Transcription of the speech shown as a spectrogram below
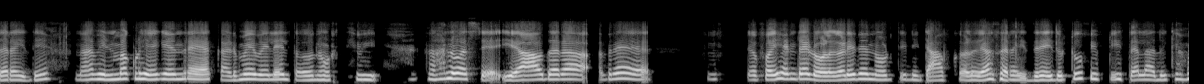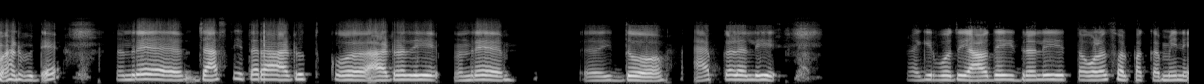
ಥರ ಇದೆ. ನಾವು ಹೆಣ್ಮಕ್ಳು ಹೇಗೆ ಅಂದರೆ ಕಡಿಮೆ ಬೆಲೆಯಲ್ಲಿ ತಗೋ ನೋಡ್ತೀವಿ. ನಾನು ಅಷ್ಟೇ. ಯಾವ್ದಾರ ಅಂದರೆ ಫಿಫ್ಟ್, ಫೈವ್ ಹಂಡ್ರೆಡ್ ಒಳಗಡೆನೇ ನೋಡ್ತೀನಿ ಟಾಪ್ಗಳು ಯಾವ ಥರ ಇದ್ದರೆ ಇದು ಟೂ ಫಿಫ್ಟಿ ಇತ್ತಲ್ಲ, ಅದಕ್ಕೆ ಮಾಡಿಬಿಟ್ಟೆ. ಅಂದರೆ ಜಾಸ್ತಿ ಈ ಥರ ಆರ್ಡ್ರ್ ಆರ್ಡ್ರಲ್ಲಿ ಅಂದರೆ ಇದು ಆ್ಯಪ್ಗಳಲ್ಲಿ ಆಗಿರ್ಬೋದು ಯಾವುದೇ ಇದರಲ್ಲಿ ತಗೊಳ್ಳೋದು ಸ್ವಲ್ಪ ಕಮ್ಮಿನೇ.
